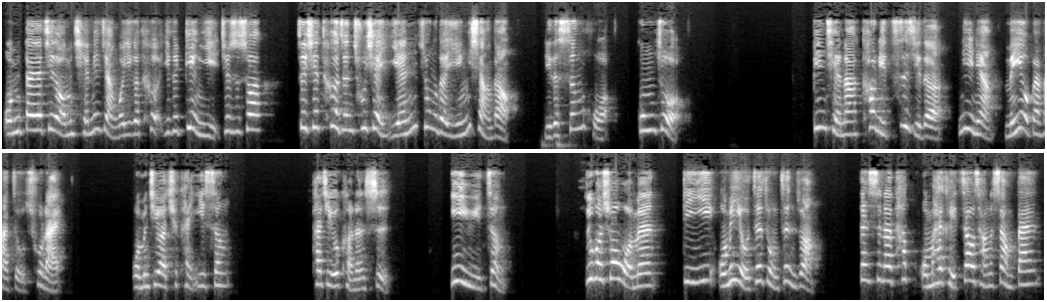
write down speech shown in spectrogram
我们大家记得我们前面讲过一个特一个定义，就是说。这些特征出现，严重的影响到你的生活、工作，并且呢，靠你自己的力量没有办法走出来，我们就要去看医生，他就有可能是抑郁症。如果说我们第一，我们有这种症状，但是呢，他我们还可以照常的上班，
